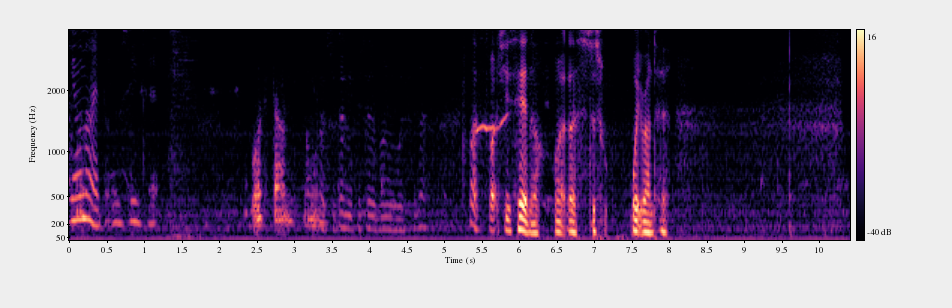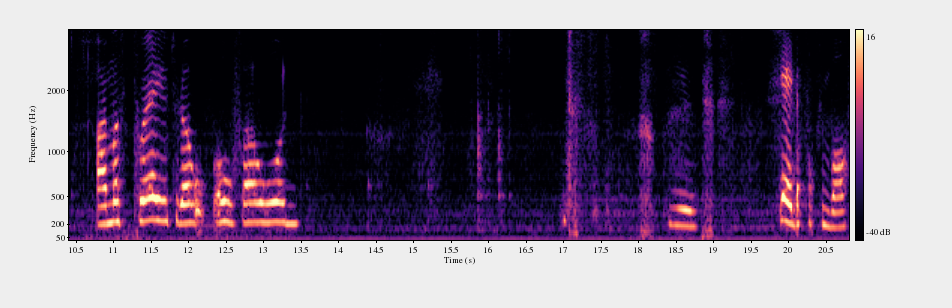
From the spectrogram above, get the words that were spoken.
Yeah, I know, but we'll see if it... What's down Oh here? no, so you don't need to go run all the way through there. Nice. Right, she's here now. Right, let's just wait around here. I must pray to the old foul one. you. Get in the fucking bath.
